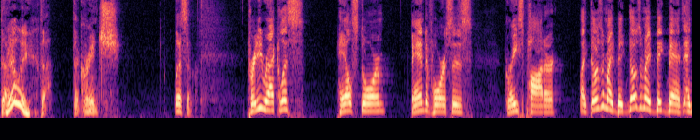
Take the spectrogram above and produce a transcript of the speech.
The, Really? The the Grinch. Listen, Pretty Reckless, Halestorm, Band of Horses, Grace Potter. Like those are my big those are my big bands and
